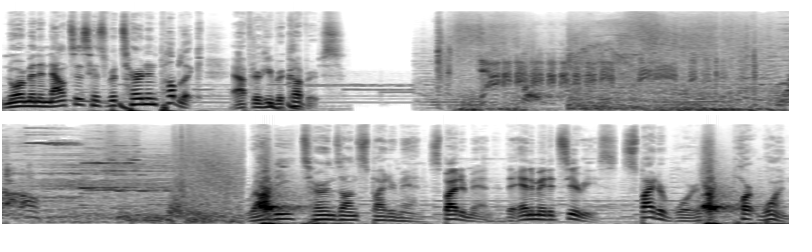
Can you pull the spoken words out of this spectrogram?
Norman announces his return in public after he recovers. Robbie turns on Spider Man. Spider Man, the animated series. Spider Wars, Part 1.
